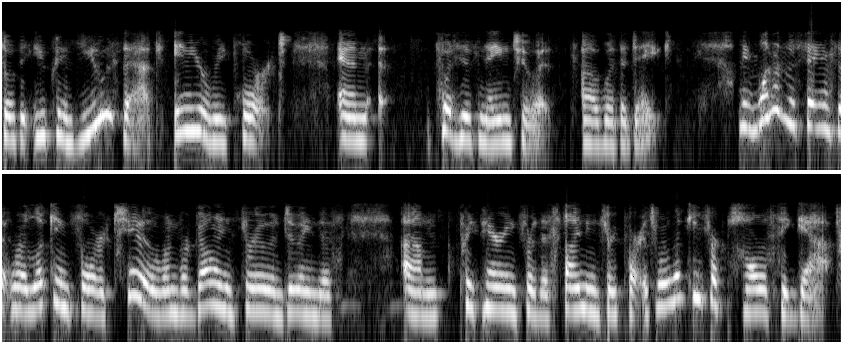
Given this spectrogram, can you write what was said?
so that you can use that in your report and put his name to it uh, with a date. I mean, one of the things that we're looking for too when we're going through and doing this, um, preparing for this findings report, is we're looking for policy gaps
